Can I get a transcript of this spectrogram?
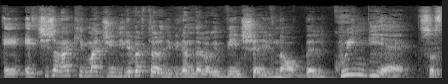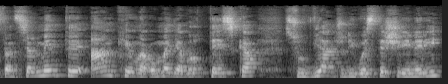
e, e, ci sono anche immagini di repertorio di Pirandello che vince il Nobel. Quindi è sostanzialmente anche una commedia grottesca sul viaggio di queste ceneri.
